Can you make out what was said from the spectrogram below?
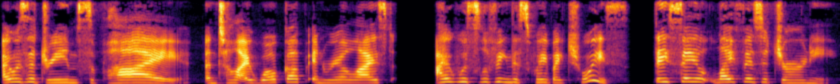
I was a dream supply until I woke up and realized I was living this way by choice. They say life is a journey.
